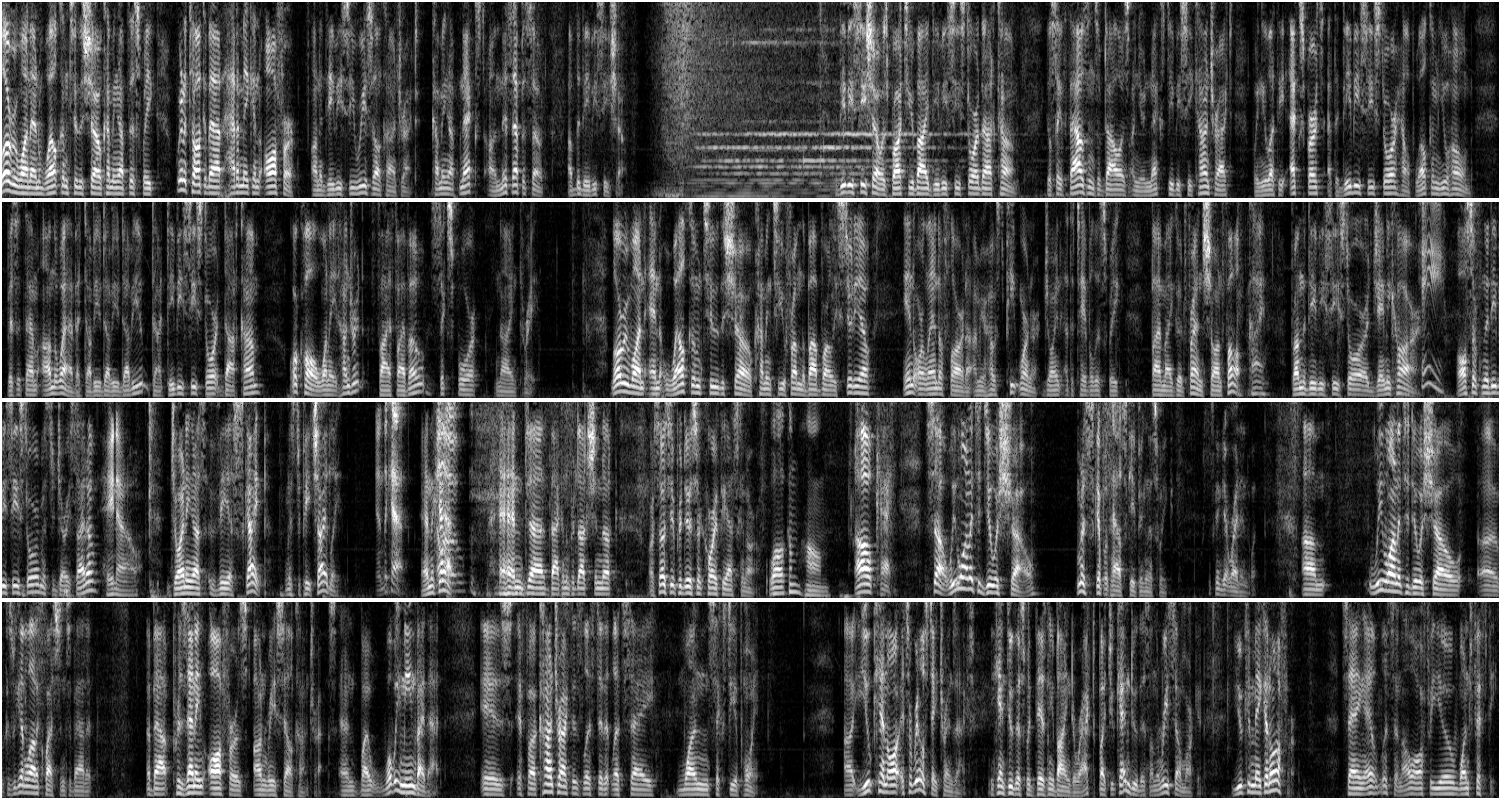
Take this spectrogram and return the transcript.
Hello, everyone, and welcome to the show. Coming up this week, we're going to talk about how to make an offer on a DVC resale contract. Coming up next on this episode of The DVC Show. The DVC Show is brought to you by DVCStore.com. You'll save thousands of dollars on your next DVC contract when you let the experts at the DVC Store help welcome you home. Visit them on the web at www.dvcstore.com or call 1 800 550 6493. Hello, everyone, and welcome to the show. Coming to you from the Bob Varley Studio in Orlando, Florida. I'm your host, Pete Werner, joined at the table this week by my good friend, Sean Falk. Hi. From the DVC store, Jamie Carr. Hey. Also from the DVC store, Mr. Jerry Saito. Hey now. Joining us via Skype, Mr. Pete Shidley. And the cat. And the Hello. cat. And uh, back in the production nook, our associate producer, Corey Fiasconaro. Welcome home. Okay. So we wanted to do a show. I'm going to skip with housekeeping this week. I'm just going to get right into it. Um, we wanted to do a show because we get a lot of questions about it about presenting offers on resale contracts. And by what we mean by that is if a contract is listed at let's say 160 a point, uh, you can it's a real estate transaction. You can't do this with Disney buying direct, but you can do this on the resale market. You can make an offer saying, "Hey, listen, I'll offer you 150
